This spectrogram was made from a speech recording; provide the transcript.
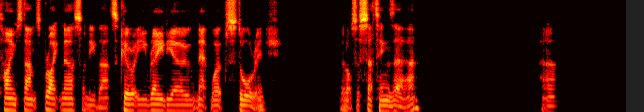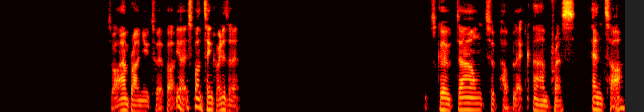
Timestamps, brightness. I'll leave that. Security, radio, network, storage. There are lots of settings there. Um, so I am brand new to it, but yeah, it's fun tinkering, isn't it? Let's go down to public and press enter.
